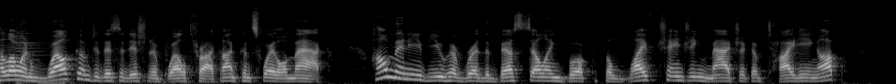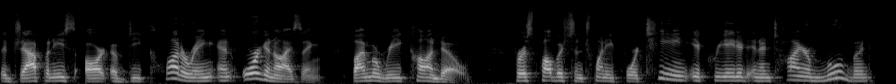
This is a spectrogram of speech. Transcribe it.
Hello and welcome to this edition of Wealth Track. I'm Consuelo Mack. How many of you have read the best selling book, The Life Changing Magic of Tidying Up? The Japanese Art of Decluttering and Organizing by Marie Kondo. First published in 2014, it created an entire movement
